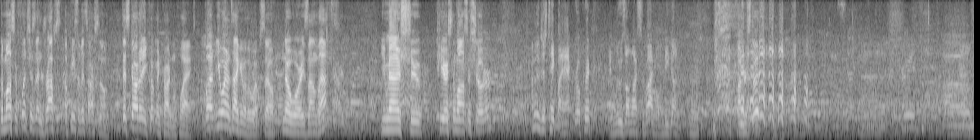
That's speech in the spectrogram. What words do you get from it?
the monster flinches and drops a piece of its arsenal. Discard an equipment card in play. But you weren't attacking with a whip, so no worries on that. You managed to pierce the monster's shoulder. I'm gonna just take my act real quick and lose all my survival and be done. Understood. Courage. Um,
